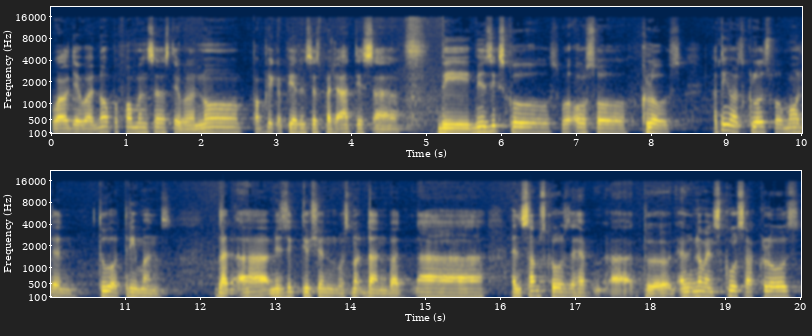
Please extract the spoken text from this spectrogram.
While there were no performances, there were no public appearances by the artists, uh, the music schools were also closed. I think it was closed for more than two or three months that uh, music tuition was not done. But uh, in some schools, they have uh, to, I mean, you know, when schools are closed,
